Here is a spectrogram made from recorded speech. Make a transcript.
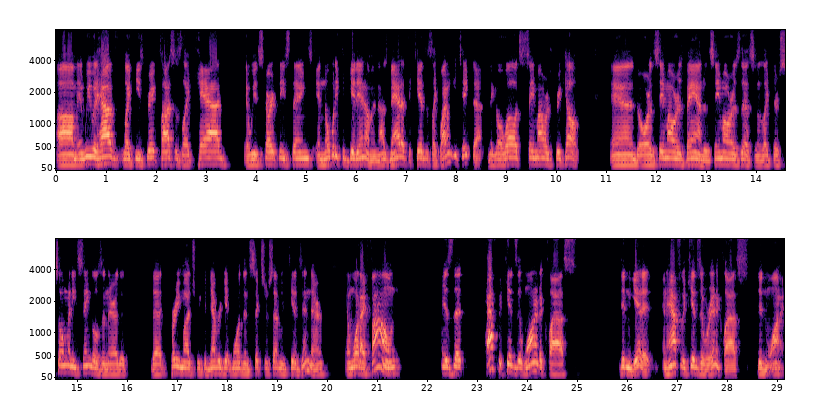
Um, and we would have like these great classes like CAD, and we'd start these things, and nobody could get in them. And I was mad at the kids. It's like, why don't you take that? And they go, well, it's the same hour as pre-calc, and or the same hour as band, or the same hour as this. And like, there's so many singles in there that that pretty much we could never get more than six or seven kids in there. And what I found is that half the kids that wanted a class didn't get it, and half of the kids that were in a class didn't want it.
